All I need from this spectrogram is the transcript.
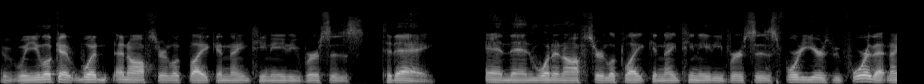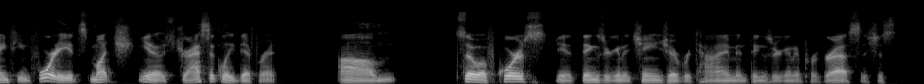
When you look at what an officer looked like in 1980 versus today, and then what an officer looked like in 1980 versus 40 years before that 1940 it's much you know it's drastically different. Um so of course you know things are going to change over time and things are going to progress. It's just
